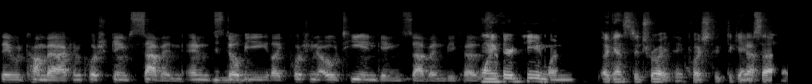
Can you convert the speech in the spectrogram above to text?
they would come back and push game seven and Mm-hmm. still be like pushing OT in game seven because 2013 when against Detroit they pushed it to game Yeah. seven.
